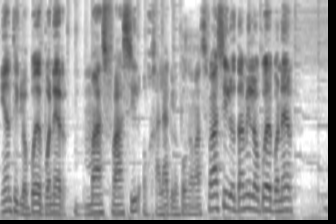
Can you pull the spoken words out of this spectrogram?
Niantic lo puede poner más fácil, ojalá que lo ponga más fácil, o también lo puede poner un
